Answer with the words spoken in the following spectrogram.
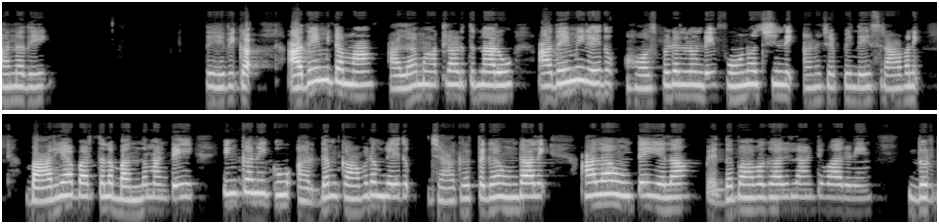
అన్నది దేవిక. అదేమిటమ్మా? అలా మాట్లాడుతున్నారు? అదేమీ లేదు. హాస్పిటల్ నుండి ఫోన్ వచ్చింది అని చెప్పింది శ్రావణి. భార్యాభర్తల బంధం అంటే ఇంకా నీకు అర్థం కావడం లేదు. జాగ్రత్తగా ఉండాలి. అలా ఉంటే ఎలా? పెద్ద బావగారి లాంటి వారిని దుర్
